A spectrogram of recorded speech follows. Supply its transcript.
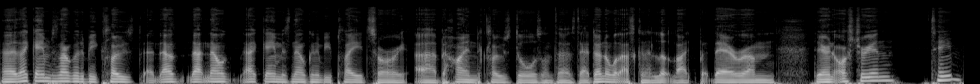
Uh, that game is now going to be closed. Uh, that, that now that game is now going to be played. Sorry, uh, behind closed doors on Thursday. I don't know what that's going to look like, but they're um they're an Austrian team.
